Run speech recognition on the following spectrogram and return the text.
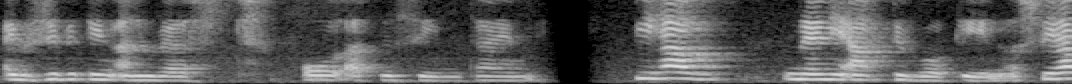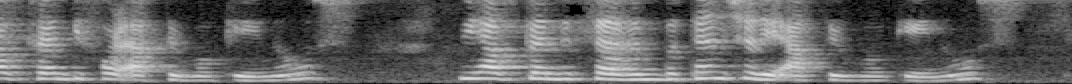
exhibiting unrest all at the same time. We have many active volcanoes. We have 24 active volcanoes. We have 27 potentially active volcanoes.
